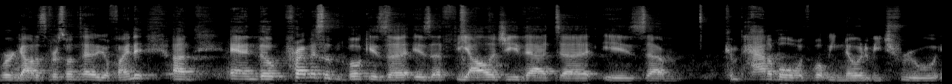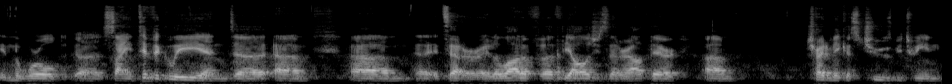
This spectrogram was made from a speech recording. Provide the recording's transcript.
word God is the first one in the title. You'll find it. Um, and the premise of the book is a is a theology that uh, is um, compatible with what we know to be true in the world uh, scientifically and uh, um, um, uh, et cetera. Right? A lot of uh, theologies that are out there um, try to make us choose between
